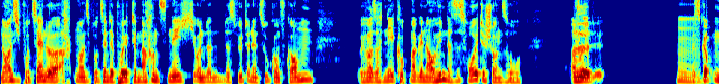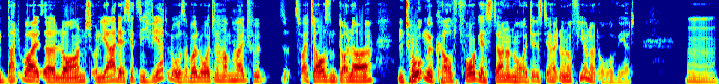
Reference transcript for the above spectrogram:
90 Prozent oder 98 Prozent der Projekte machen es nicht und dann, das wird dann in Zukunft kommen. Und ich mal sage, nee, guck mal genau hin, das ist heute schon so. Also hm. es kommt ein Budweiser-Launch und ja, der ist jetzt nicht wertlos, aber Leute haben halt für 2000 Dollar einen Token gekauft vorgestern und heute ist der halt nur noch 400 Euro wert. Hm.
